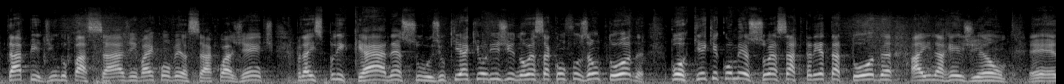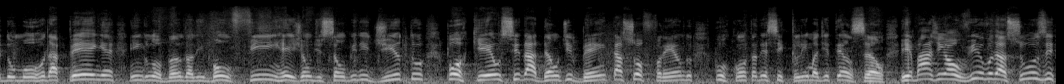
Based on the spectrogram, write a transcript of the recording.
está pedindo passagem, vai conversar com a gente para explicar, né, Suzy, o que é que originou essa confusão toda. Por que, que começou essa treta toda aí na região é, do Morro da Penha, englobando ali Bonfim, região de São Benedito, porque o cidadão de bem está sofrendo por conta desse clima de tensão. Imagem ao vivo da Suzy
